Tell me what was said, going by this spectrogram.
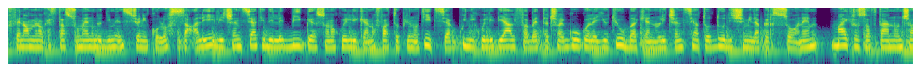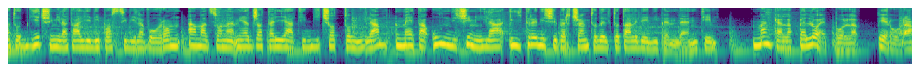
Fenomeno che sta assumendo dimensioni colossali. I licenziati delle big sono quelli che hanno fatto più notizia, quindi quelli di Alphabet, cioè Google e YouTube, che hanno licenziato 12.000 persone. Microsoft ha annunciato 10.000 tagli di posti di lavoro, Amazon ne ha già tagliati 18.000, Meta 11.000, il 13% del totale dei dipendenti. Manca l'appello Apple per ora.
